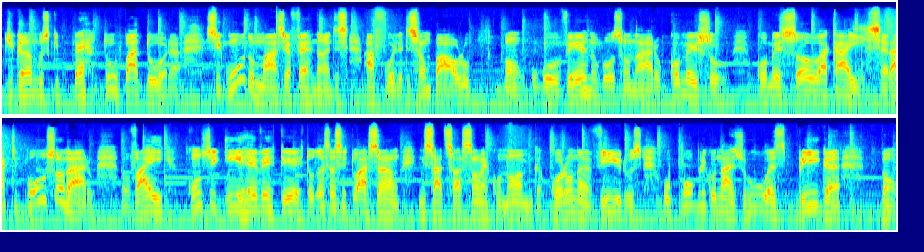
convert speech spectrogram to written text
digamos que perturbadora. Segundo Márcia Fernandes, a Folha de São Paulo, bom, o governo Bolsonaro começou, começou a cair. Será que Bolsonaro vai conseguir reverter toda essa situação, insatisfação econômica, coronavírus, o público nas ruas, briga Bom,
